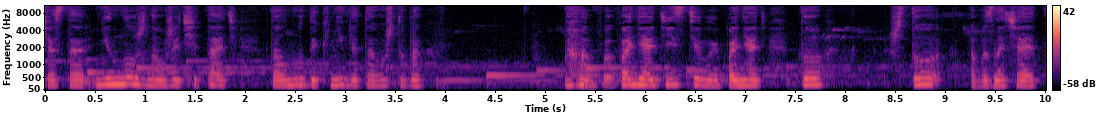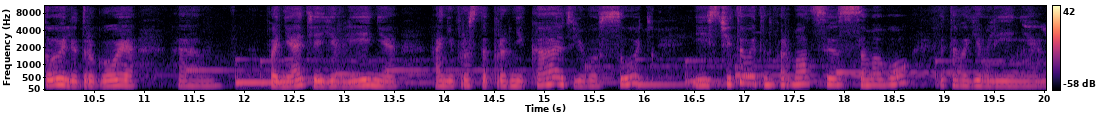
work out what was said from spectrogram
часто не нужно уже читать Талмуды книг для того, чтобы понять истину и понять то, что обозначает то или другое Эм, понятия, явления, они просто проникают в его суть и считывают информацию с самого этого явления.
